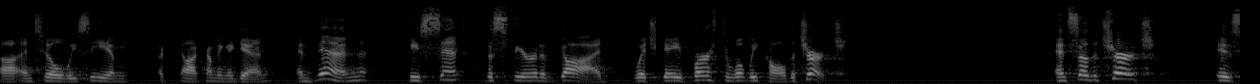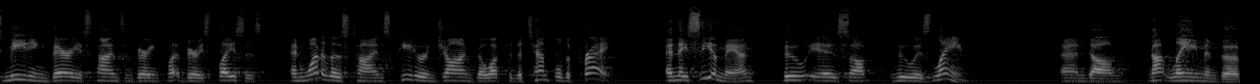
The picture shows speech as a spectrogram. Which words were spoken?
uh, until we see him uh, uh, coming again. And then he sent the Spirit of God, which gave birth to what we call the church. And so the church is meeting various times in various places. And one of those times, Peter and John go up to the temple to pray. And they see a man who is, uh, who is lame. And um, not lame in the,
